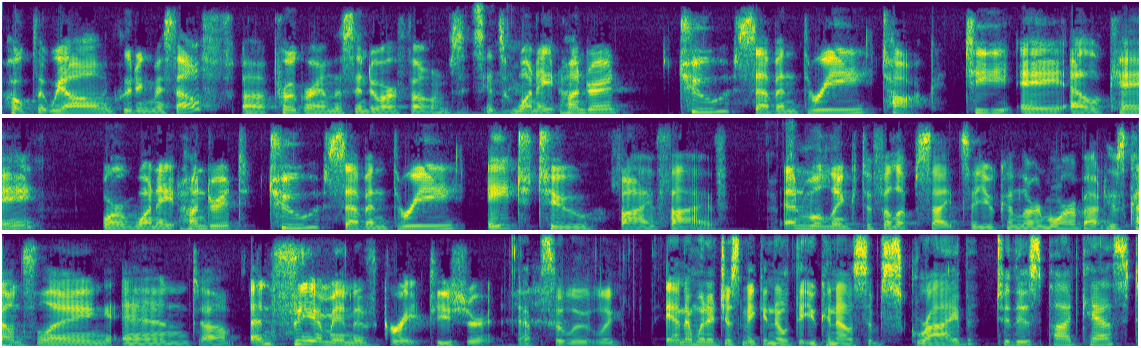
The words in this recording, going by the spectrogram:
hope that we all, including myself, uh, program this into our phones. It's 1 800 273 TALK, T A L K, or 1 800 273 8255. And we'll link to Philip's site so you can learn more about his counseling and um, and see him in his great T-shirt. Absolutely. And I want to just make a note that you can now subscribe to this podcast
